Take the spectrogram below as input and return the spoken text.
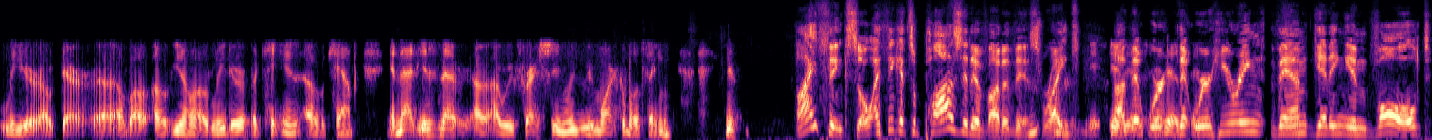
leader out there, uh, about uh, you know a leader of a of a camp, and that isn't that a, a refreshingly remarkable thing. I think so. I think it's a positive out of this, right? uh, that we're that we're hearing them getting involved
